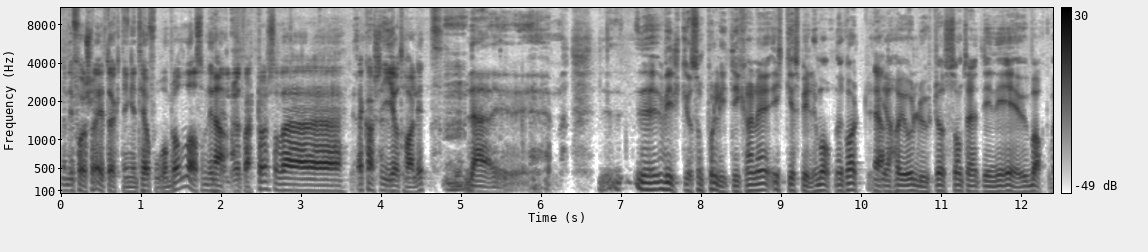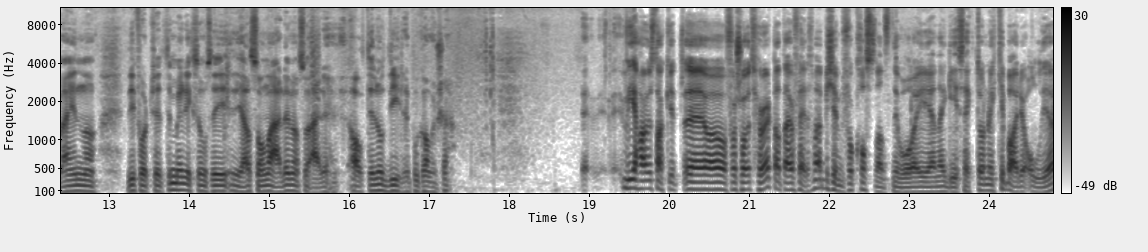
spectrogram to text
Men de foreslår litt økning i TFO-området, da, som de ja. deler ut hvert år. Så det er, det er, kanskje gi og ta litt? Det, er, det, virker jo som politikerne ikke spiller med åpne kort. Ja. De har jo lurt oss omtrent inn i EU bakveien, og de fortsetter med liksom å si ja, sånn er det, men så er det alltid noe dealer på kammerset. Vi har jo snakket eh, og for så vidt hørt at det er flere som er bekymret for kostnadsnivået i energisektoren, og ikke bare i olje.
